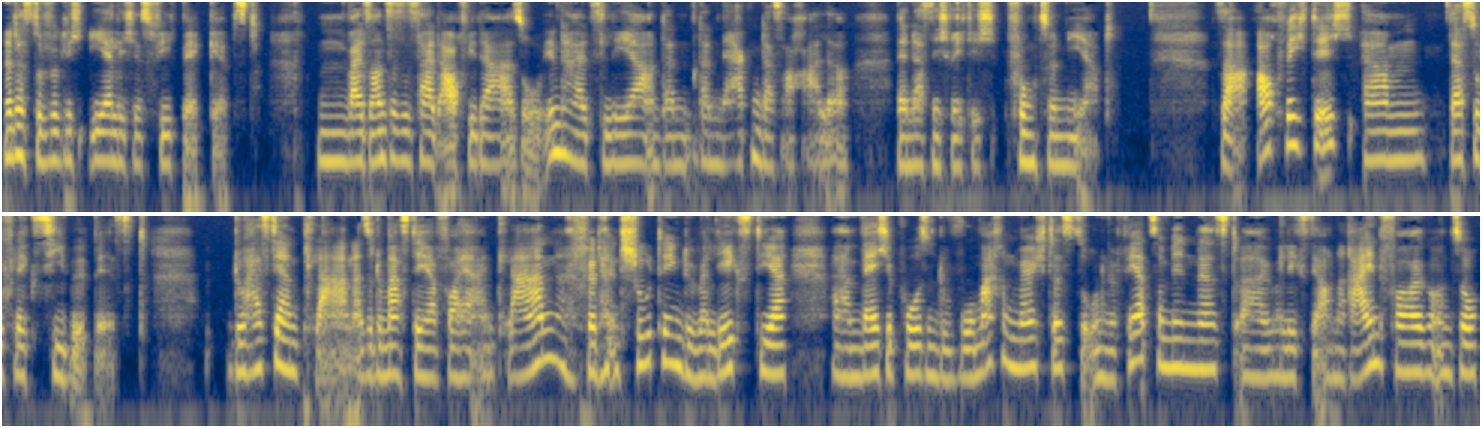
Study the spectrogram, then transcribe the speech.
ne, dass du wirklich ehrliches Feedback gibst. Hm, weil sonst ist es halt auch wieder so inhaltsleer und dann, dann merken das auch alle, wenn das nicht richtig funktioniert. So, auch wichtig, ähm, dass du flexibel bist du hast ja einen Plan. Also du machst dir ja vorher einen Plan für dein Shooting. Du überlegst dir, ähm, welche Posen du wo machen möchtest, so ungefähr zumindest. Äh, überlegst dir auch eine Reihenfolge und so.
